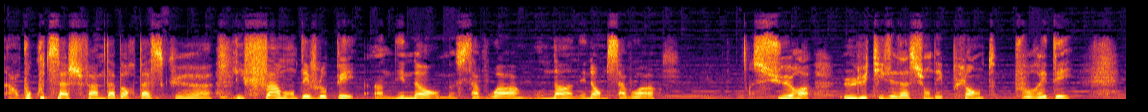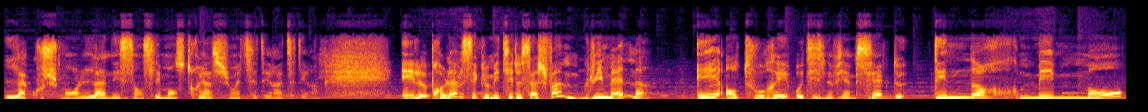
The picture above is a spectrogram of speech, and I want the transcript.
Alors beaucoup de sages-femmes d'abord parce que euh, les femmes ont développé un énorme savoir, on a un énorme savoir sur l'utilisation des plantes pour aider l'accouchement, la naissance, les menstruations, etc., etc. Et le problème, c'est que le métier de sage-femme lui-même est entouré au 19e siècle de d'énormément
